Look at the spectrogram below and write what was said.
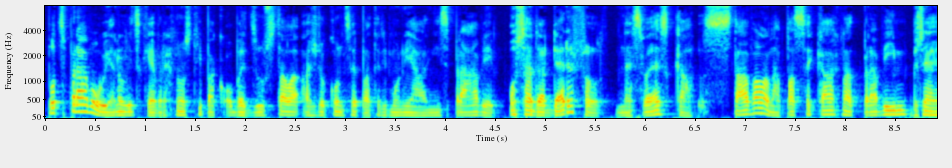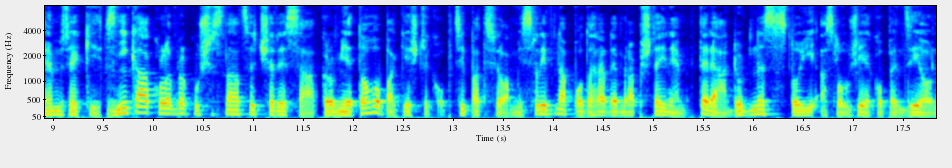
Pod zprávou janovické vrchnosti pak obec zůstala až do konce patrimoniální zprávy. Osada Derfl, dnes Véska, stávala na pasekách nad pravým břehem řeky. Vzniká kolem roku 1660. Kromě toho pak ještě k obci patřila myslivna pod hradem Rapštejnem, která dodnes stojí a slouží jako penzion.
